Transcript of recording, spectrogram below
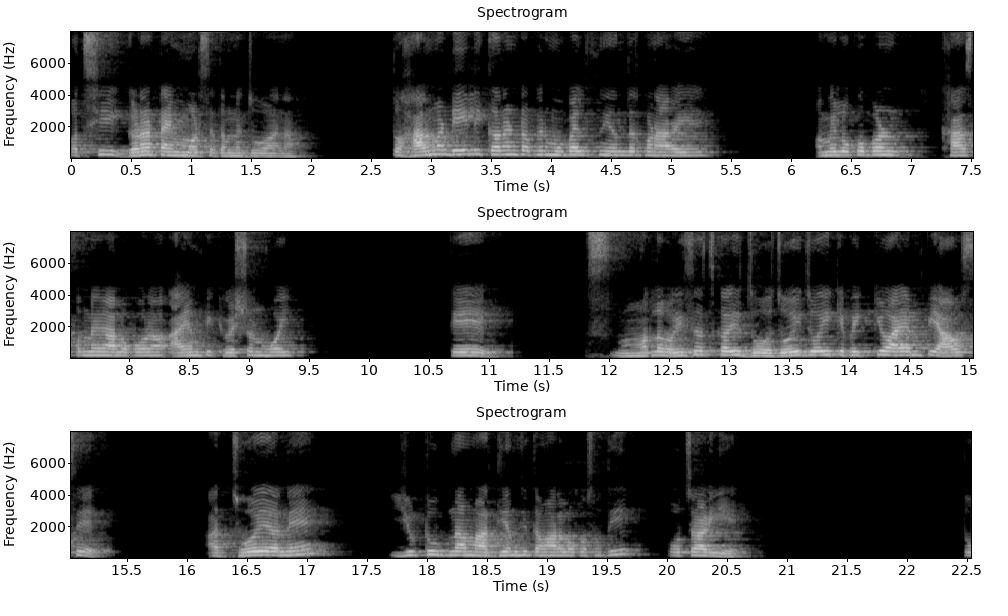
પછી ઘણા ટાઈમ મળશે તમને જોવાના. તો હાલમાં ડેલી કરંટ અફેર મોબાઈલ્સની અંદર પણ આવે. અમે લોકો પણ ખાસ તમને આ લોકો આઈએમપી ક્વેશ્ચન હોય તે મતલબ રિસર્ચ કરી જો, જોઈ જોઈ કે ભાઈ કયો આઈએમપી આવશે, આ જોઈ અને યુટ્યુબના માધ્યમથી તમારા લોકો સુધી પહોંચાડીએ. તો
